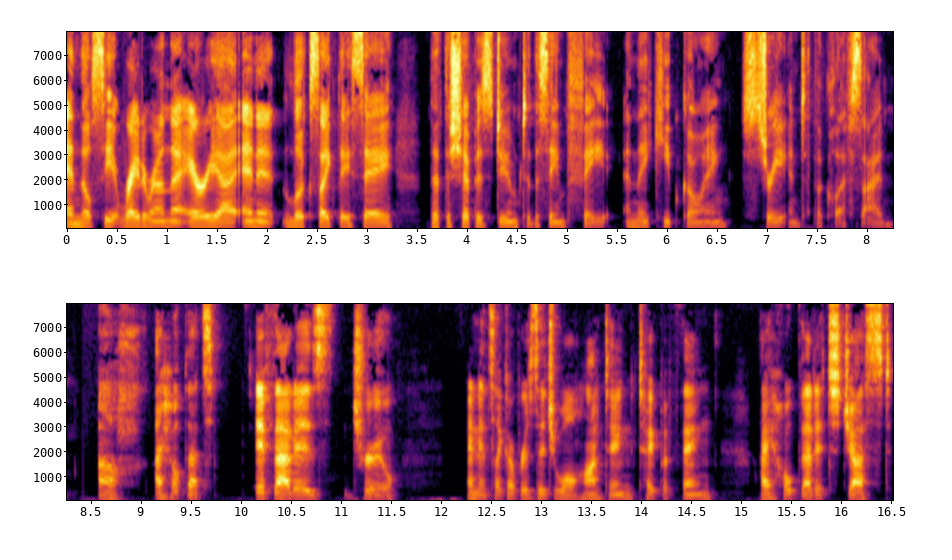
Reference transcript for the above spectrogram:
And they'll see it right around that area, and it looks like they say that the ship is doomed to the same fate, and they keep going straight into the cliffside. Ugh, I hope that's if that is true and it's like a residual haunting type of thing. I hope that it's just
